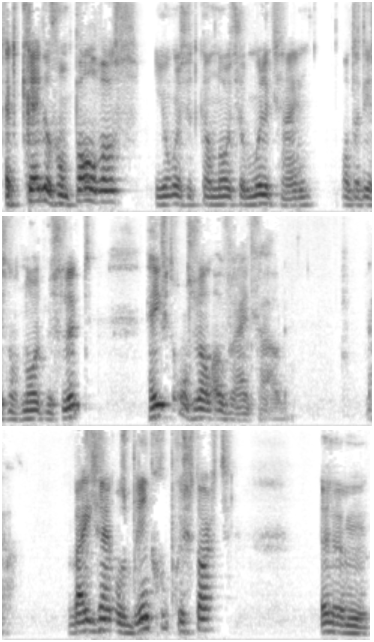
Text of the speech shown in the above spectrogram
het credo van Paul was: jongens, het kan nooit zo moeilijk zijn, want het is nog nooit mislukt. Heeft ons wel overeind gehouden. Nou, wij zijn als Brinkgroep gestart um,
